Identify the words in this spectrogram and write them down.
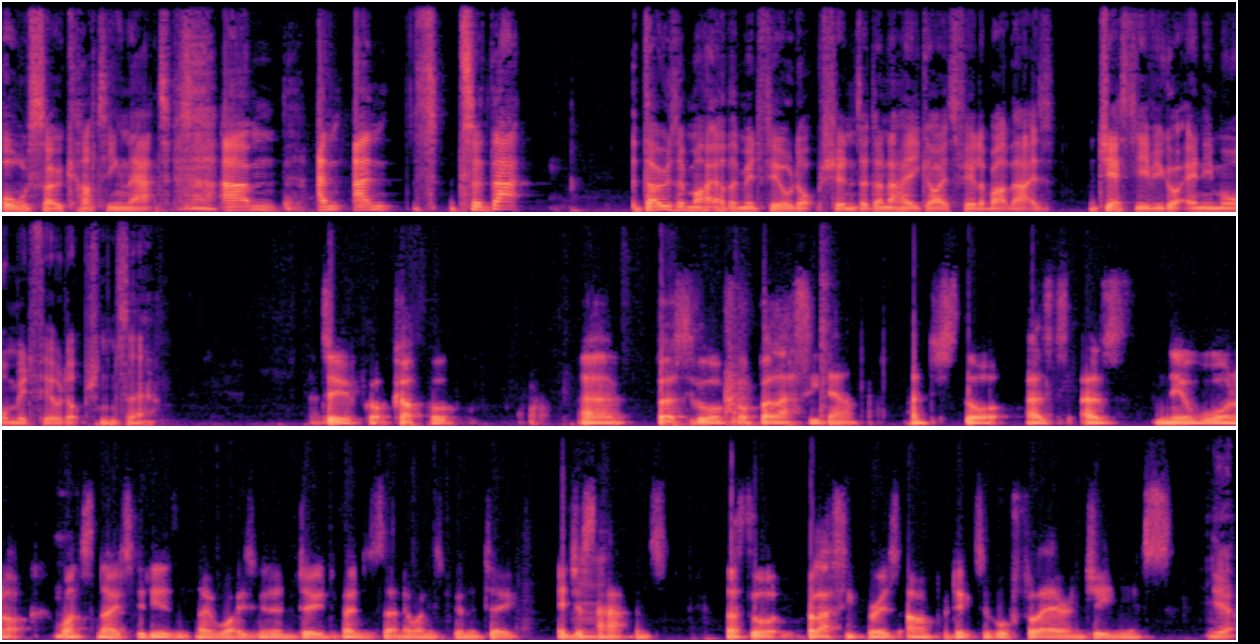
also cutting that. Um, and and so that those are my other midfield options. I don't know how you guys feel about that. Is Jesse, have you got any more midfield options there? I do. I've got a couple. Uh, first of all, I've got Bolasie down. I just thought, as as Neil Warnock once noted, he doesn't know what he's going to do. Defenders don't know what he's going to do. It just happens. I thought Bolasie for his unpredictable flair and genius. Yeah.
